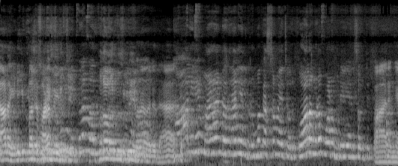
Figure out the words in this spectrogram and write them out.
காணும் இன்னைக்குன்னு பார்த்து மழை பெய்யுது. இப்பதான் வருது. சூரியன். வருதா? காலையிலே மழைன்றதுனால எனக்கு ரொம்ப கஷ்டமாயிடுச்சு. ஒரு கோலம் கூட போட முடியலையேன்னு சொல்லிட்டு. பாருங்க.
